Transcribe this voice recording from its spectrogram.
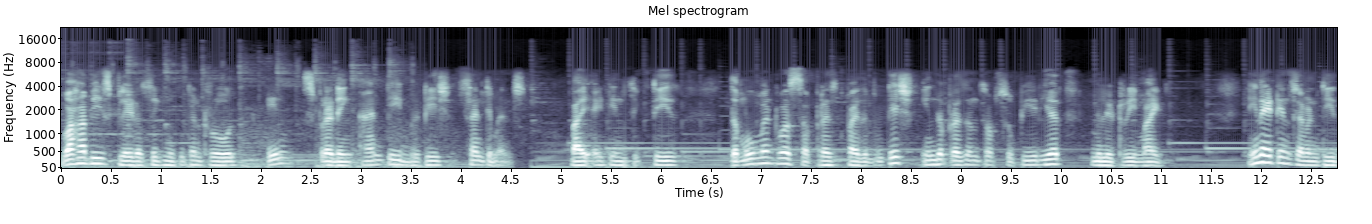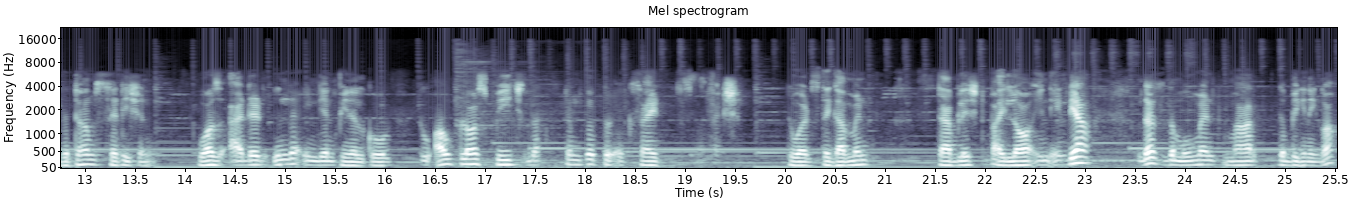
Wahhabis played a significant role in spreading anti-British sentiments. By 1860s, the movement was suppressed by the British in the presence of superior military might. In 1870, the term sedition was added in the Indian Penal Code to outlaw speech that attempted to excite disaffection towards the government established by law in India. Thus, the movement marked the beginning of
